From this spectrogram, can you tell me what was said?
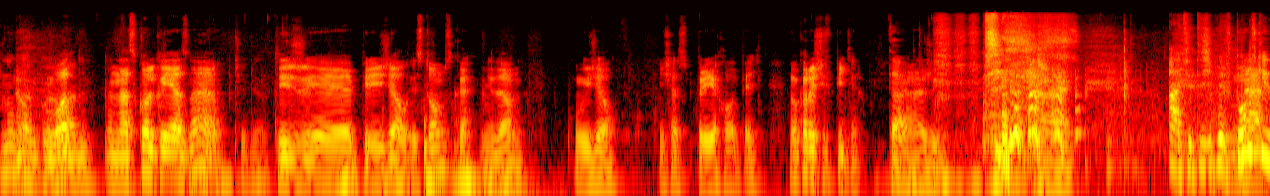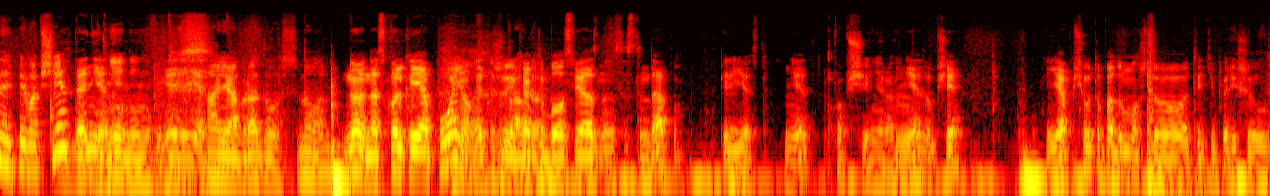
Ну, как бы, Вот, ладно, насколько я знаю, ты же переезжал из Томска недавно, уезжал, и сейчас приехал опять. Ну, короче, в Питер. Так. а, жить. А, ты, ты теперь в Томске, Томске теперь вообще? Да нет. Не-не-не. Не-не-не. А, я обрадовался. Ну ладно. Ну, насколько я понял, это же Правда. как-то было связано со стендапом, переезд. Нет? Вообще ни разу. Нет, вообще? Я почему-то подумал, что ты типа решил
